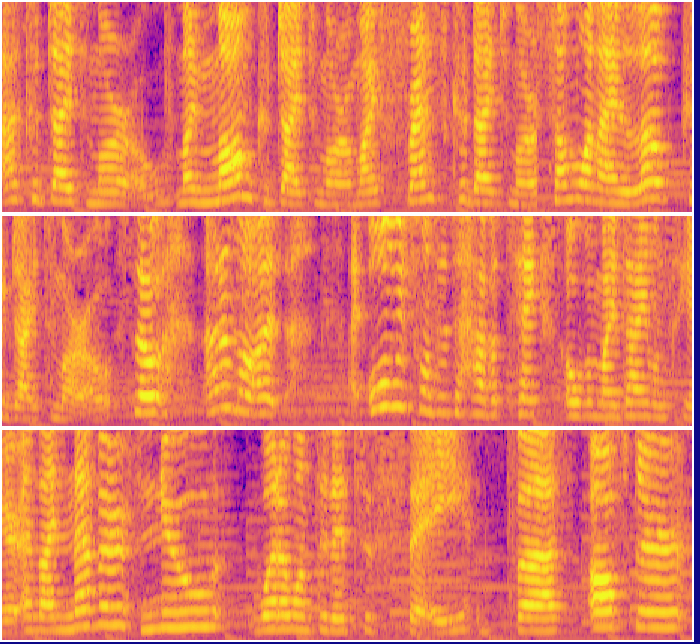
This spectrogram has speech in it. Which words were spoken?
I could die tomorrow. My mom could die tomorrow. My friends could die tomorrow someone I love could die tomorrow. So, I don't know, I, I always wanted to have a text over my diamonds here and I never knew what I wanted it to say, but after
